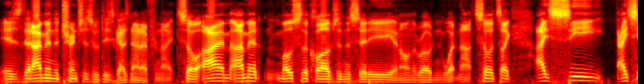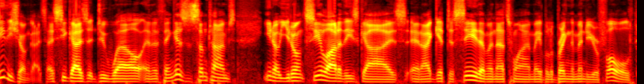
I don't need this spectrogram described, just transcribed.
is that I'm in the trenches with these guys night after night. So I'm I'm at most of the clubs in the city and on the road and whatnot. So it's like I see. I see these young guys. I see guys that do well, and the thing is, is sometimes, you know, you don't see a lot of these guys, and I get to see them, and that's why I'm able to bring them into your fold.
